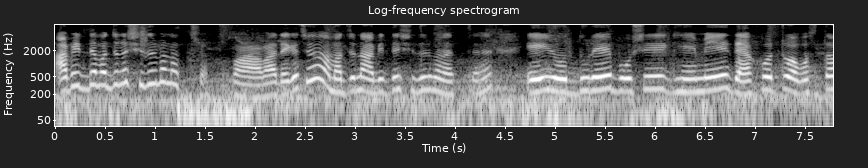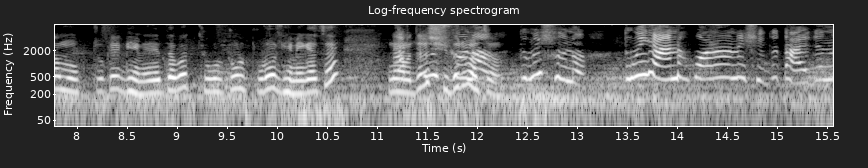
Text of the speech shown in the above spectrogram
আবির দিয়ে আমার জন্য সিঁদুর বানাচ্ছ? বাবা দেখেছ? আমার জন্য আবির দিয়ে সিঁদুর বানাচ্ছে হ্যাঁ? এই রোদ্দুরে বসে ঘেমে দেখো একটু অবস্থা মুখ টুকে ঘেমে যেতে দেখো চুল টুল পুরো ঘেমে গেছে। আমার জন্য সিঁদুর বানাচ্ছ। তুমি শোনো তুমি জানো পড়ানো সিঁদুর তাই জন্য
